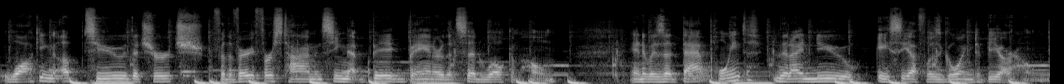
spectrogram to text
walking up to the church for the very first time and seeing that big banner that said "Welcome Home," and it was at that point that I knew ACF was going to be our home.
